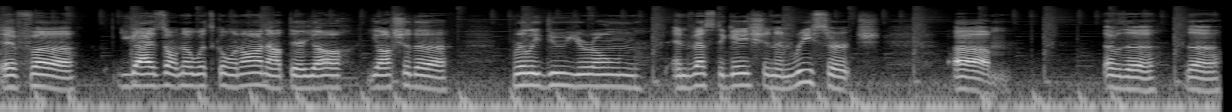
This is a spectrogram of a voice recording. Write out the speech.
If uh, you guys don't know what's going on out there, y'all y'all should uh, really do your own investigation and research um, of the the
